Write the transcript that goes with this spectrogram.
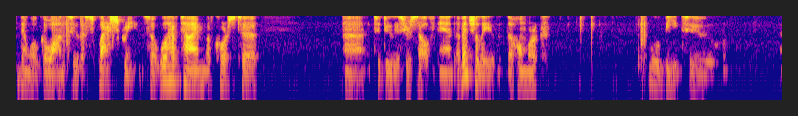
then we'll go on to the splash screen. So we'll have time, of course, to uh, to do this yourself, and eventually the homework will be to uh,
